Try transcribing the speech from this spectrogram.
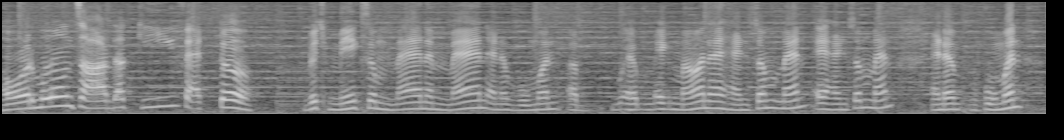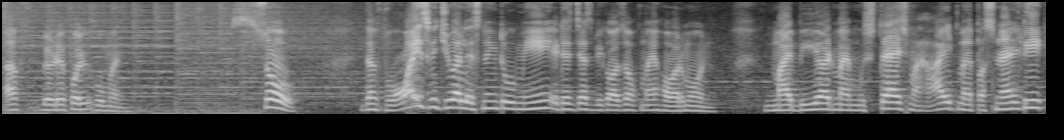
hormones are the key factor which makes a man a man and a woman एक man a handsome man a handsome man and a woman a beautiful woman So, the voice which you are listening to me, it is just because of my hormone. My beard, my mustache, my height, my personality,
